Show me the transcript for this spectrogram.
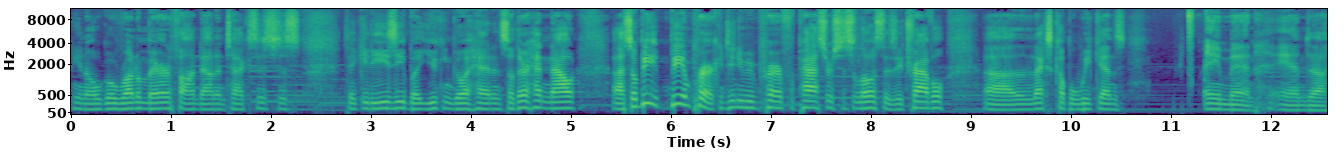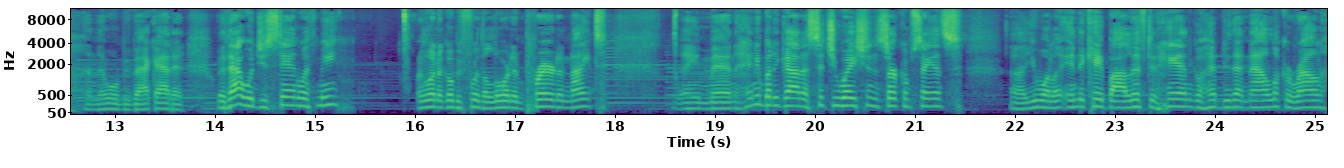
you know go run a marathon down in Texas. Just take it easy. But you can go ahead." And so they're heading out. Uh, so be be in prayer. Continue to be in prayer for Pastor Sister Lois as they travel uh, the next couple weekends. Amen. And uh, and then we'll be back at it. With that, would you stand with me? We want to go before the Lord in prayer tonight. Amen. Anybody got a situation, circumstance uh, you want to indicate by a lifted hand? Go ahead and do that now. Look around.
